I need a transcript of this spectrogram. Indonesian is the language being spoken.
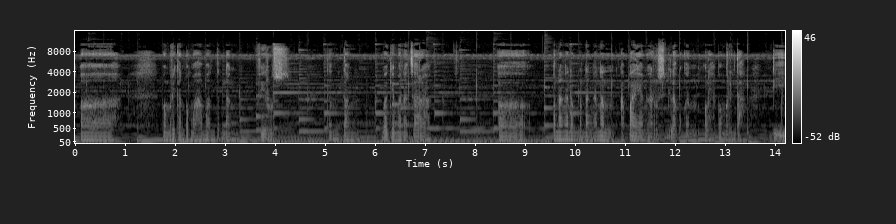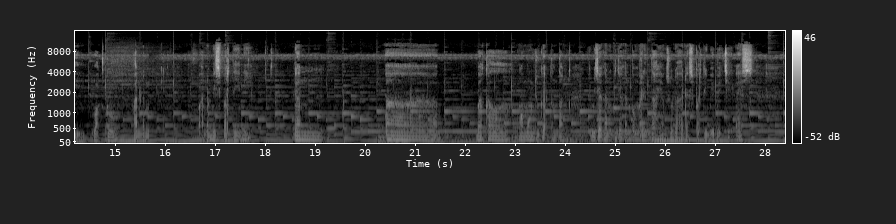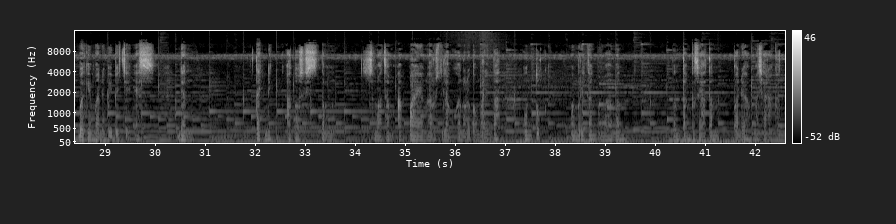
uh, memberikan pemahaman tentang virus, tentang bagaimana cara uh, penanganan-penanganan apa yang harus dilakukan oleh pemerintah di waktu pandemi pandemi seperti ini dan uh, bakal ngomong juga tentang kebijakan-kebijakan pemerintah yang sudah ada seperti BPJS, bagaimana BPJS dan teknik atau sistem semacam apa yang harus dilakukan oleh pemerintah untuk memberikan pemahaman tentang kesehatan pada masyarakat.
